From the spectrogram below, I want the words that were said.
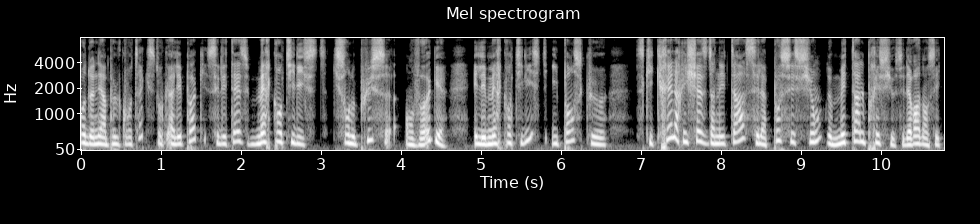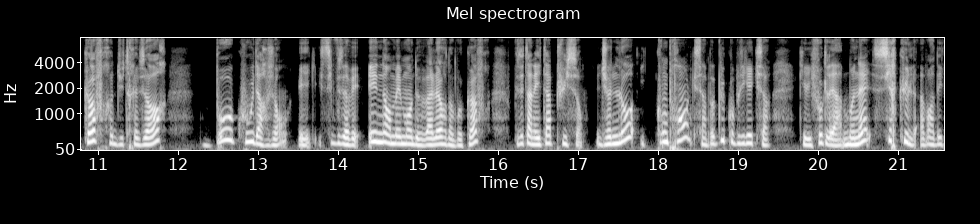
Pour donner un peu le contexte, donc à l'époque, c'est les thèses mercantilistes qui sont le plus en vogue. Et les mercantilistes, ils pensent que ce qui crée la richesse d'un État, c'est la possession de métal précieux. C'est d'avoir dans ses coffres du trésor beaucoup d'argent. Et si vous avez énormément de valeur dans vos coffres, vous êtes un État puissant. John Law, il comprend que c'est un peu plus compliqué que ça. Qu'il faut que la monnaie circule. Avoir des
